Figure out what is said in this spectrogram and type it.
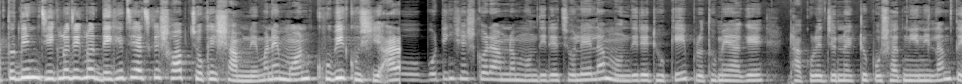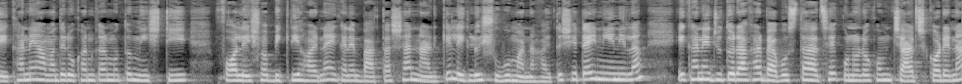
এতদিন যেগুলো যেগুলো দেখেছি আজকে সব চোখের সামনে মানে মন খুবই খুশি। আর বোটিং শেষ করে আমরা মন্দিরে চলে এলাম। মন্দিরে ঢুকেই প্রথমে আগে ঠাকুরের জন্য একটু প্রসাদ নিয়ে নিলাম। তো এখানে আমাদের ওখানকার মতো মিষ্টি, ফল এসব বিক্রি হয় না। এখানে বাতাসা, নারকেল এগুলোই শুভ মানা হয়। তো সেটাই নিয়ে নিলাম। এখানে জুতো রাখার ব্যবস্থা আছে, কোনো রকম চার্জ করে না।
